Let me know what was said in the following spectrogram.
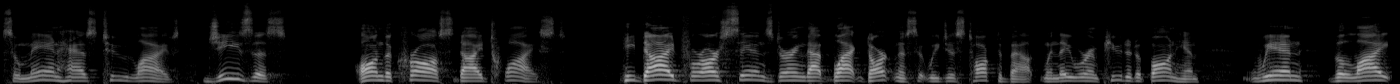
So man has two lives. Jesus on the cross died twice. He died for our sins during that black darkness that we just talked about when they were imputed upon him. When the light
